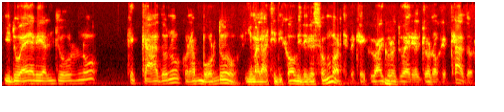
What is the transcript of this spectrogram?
i due aerei al giorno che cadono con a bordo i malati di Covid che sono morti, perché equivalgono due aerei al giorno che cadono,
